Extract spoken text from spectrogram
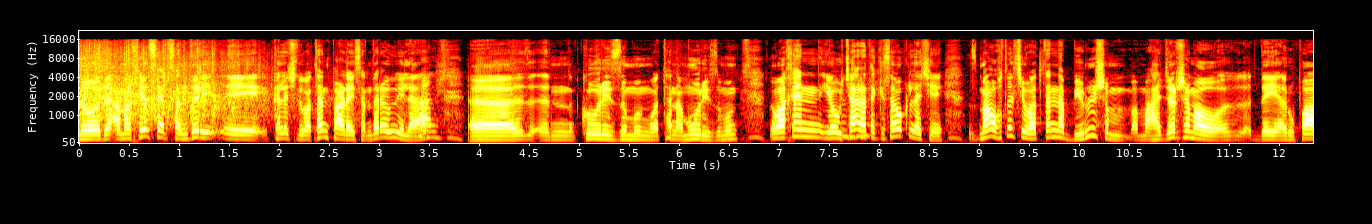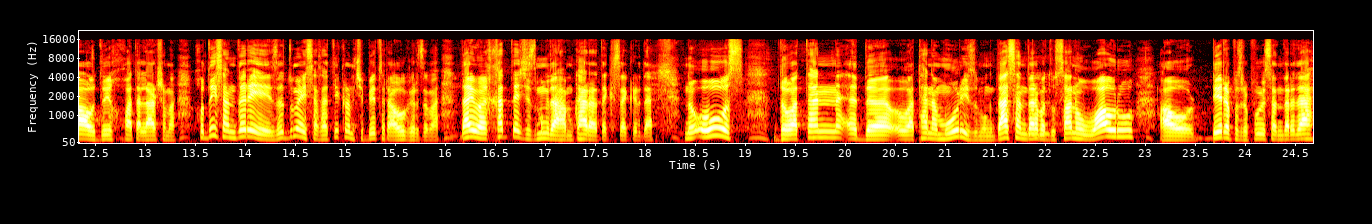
نو د امرخېل صاحب سندرې کله چې د وطن په اړه یې سندره وویله کور یې زموږ وطنه مور یې زموږ نو واقعا یو چا راته کیسه وکړله چې ما غوښتل چې وطن نه بیرون شم مهاجر شم او د اروپا او دوی خواته لاړ شم خو دې سندرې زه دومره احساساتي کړم چې بېرته راوګرځم دا یو حقیقت دی چې زموږ دا همکار راته کیسه کړې ده نو اوس د وطن د وطنه مورې زموږ دا سندره به دوستانو واورو او ډېره په زړه پورې سندره ده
